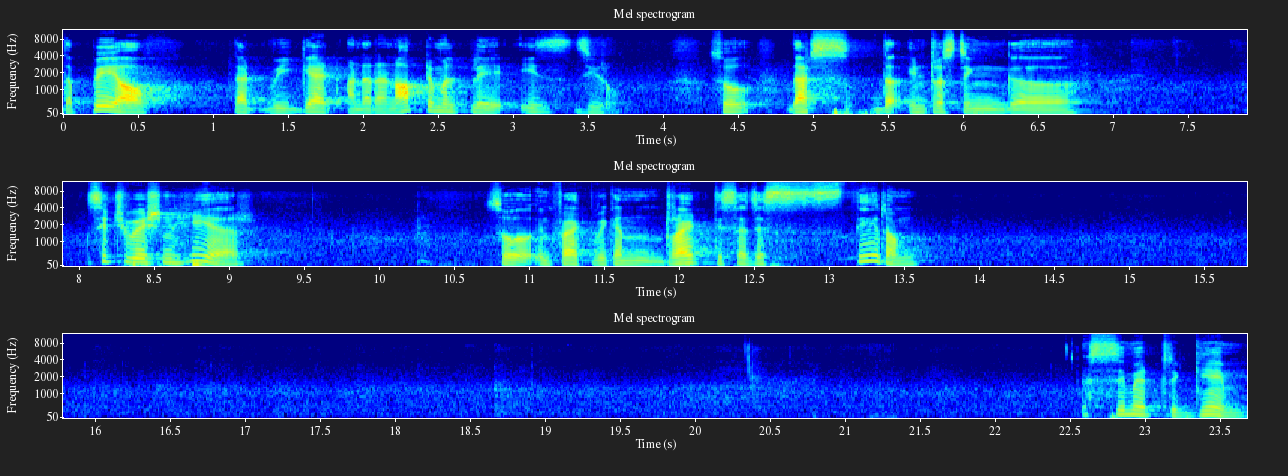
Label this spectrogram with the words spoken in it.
the payoff that we get under an optimal play is 0. So, that is the interesting uh, situation here. So, in fact we can write this as a theorem symmetric game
